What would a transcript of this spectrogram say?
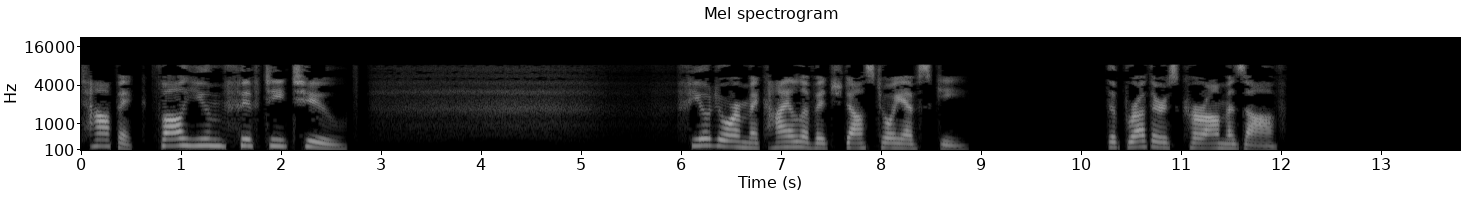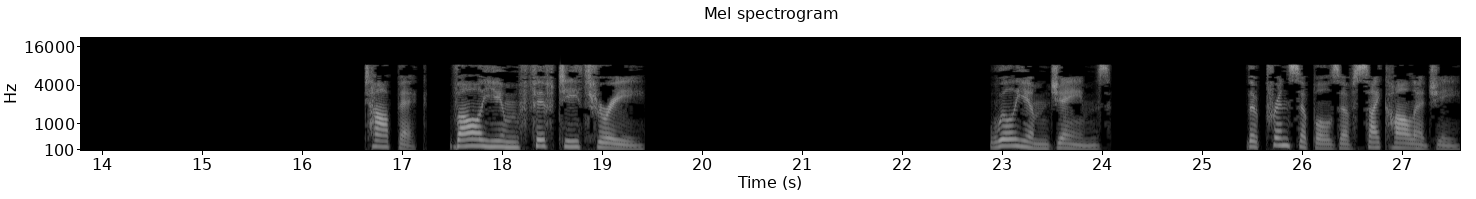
Topic. Volume 52 Fyodor Mikhailovich Dostoevsky The Brothers Karamazov Topic. Volume 53 William James. The Principles of Psychology.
